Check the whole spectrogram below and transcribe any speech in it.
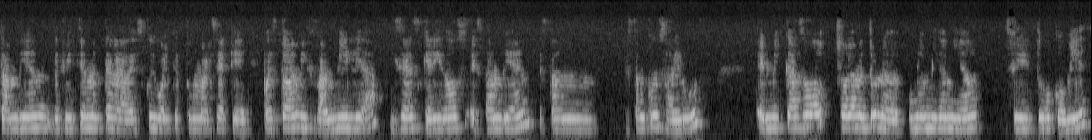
también definitivamente agradezco, igual que tú, Marcia, que pues toda mi familia y seres queridos están bien, están, están con salud. En mi caso, solamente una, una amiga mía sí tuvo COVID,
